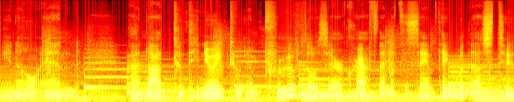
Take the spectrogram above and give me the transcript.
you know and uh, not continuing to improve those aircraft. And it's the same thing with us too.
